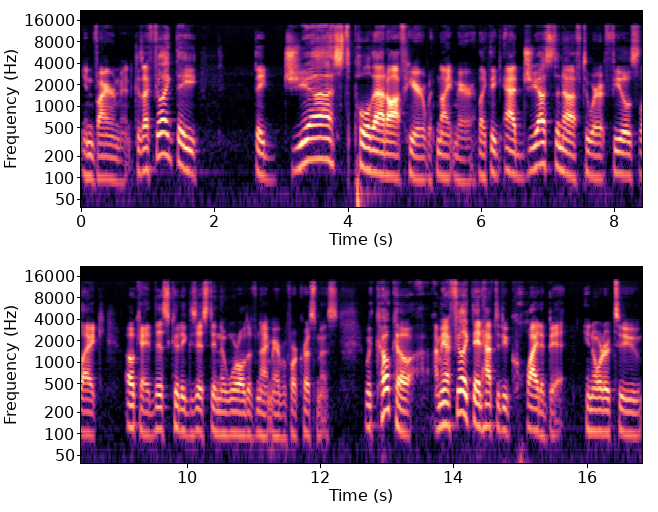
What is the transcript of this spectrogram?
environment because i feel like they they just pull that off here with Nightmare. Like they add just enough to where it feels like okay, this could exist in the world of Nightmare Before Christmas. With Coco, I mean, I feel like they'd have to do quite a bit in order to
